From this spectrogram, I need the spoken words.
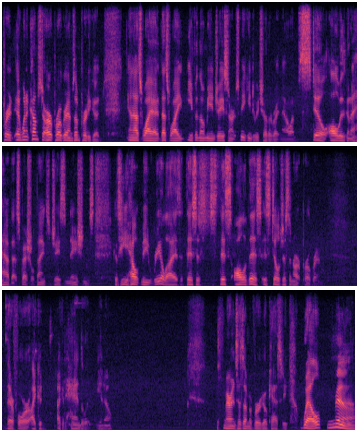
Pretty, and when it comes to art programs, I'm pretty good, and that's why I, that's why even though me and Jason aren't speaking to each other right now, I'm still always going to have that special thanks to Jason Nations because he helped me realize that this is this all of this is still just an art program. Therefore, I could I could handle it, you know. Marin says I'm a Virgo, Cassidy. Well, nah.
